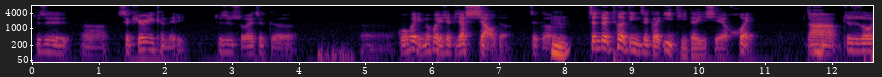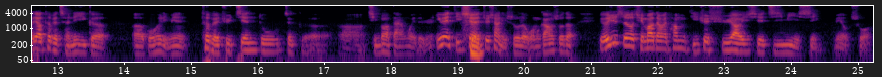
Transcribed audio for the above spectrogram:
就是呃，Security Committee，就是所谓这个呃，国会里面会有一些比较小的这个，嗯，针对特定这个议题的一些会，嗯、那就是说要特别成立一个呃，国会里面特别去监督这个呃情报单位的人，因为的确就像你说的，我们刚刚说的，有一些时候情报单位他们的确需要一些机密性，没有错。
